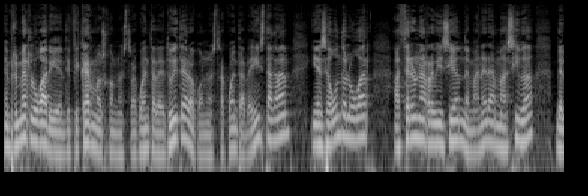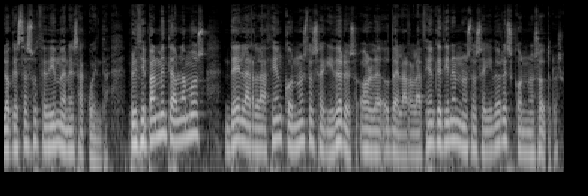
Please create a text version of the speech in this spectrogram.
en primer lugar, identificarnos con nuestra cuenta de Twitter o con nuestra cuenta de Instagram y, en segundo lugar, hacer una revisión de manera masiva de lo que está sucediendo en esa cuenta. Principalmente hablamos de la relación con nuestros seguidores o de la relación que tienen nuestros seguidores con nosotros.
